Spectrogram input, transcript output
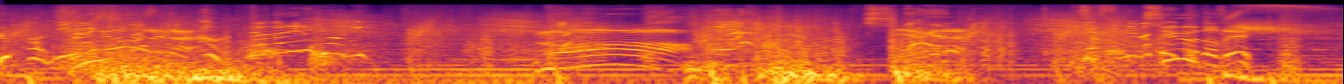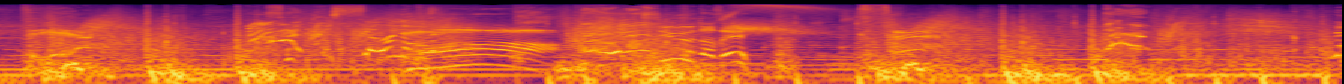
よっお願いしますーレだこう流れるようにもう仕上げだ休めません10だぜそうなんだもう10だぜ流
